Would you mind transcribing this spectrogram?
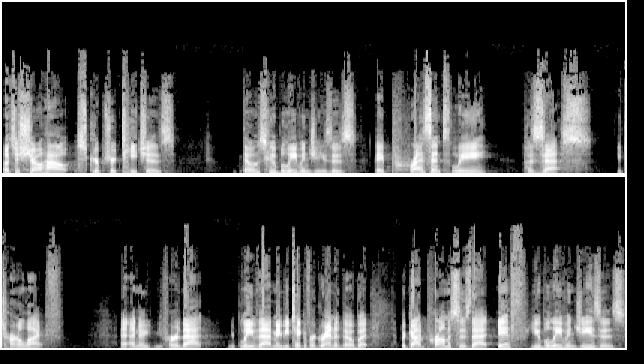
let's just show how Scripture teaches those who believe in Jesus, they presently possess eternal life. I know you've heard that, you believe that, maybe you take it for granted though, but, but God promises that if you believe in Jesus,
